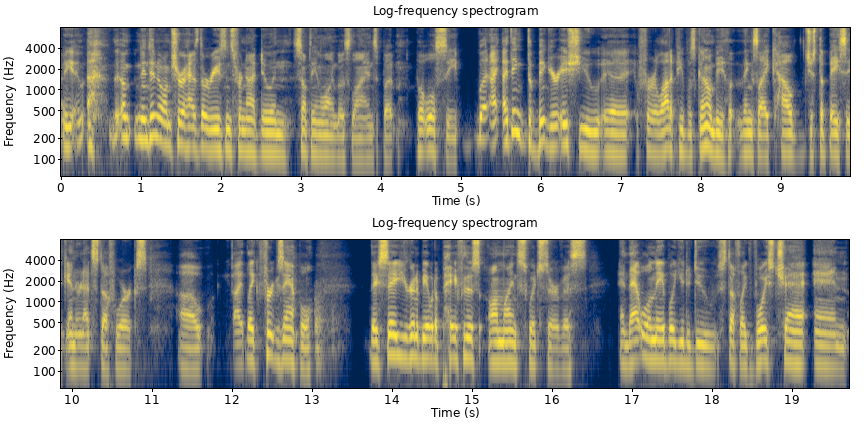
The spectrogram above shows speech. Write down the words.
yeah, um, Nintendo, I'm sure has their reasons for not doing something along those lines, but but we'll see. But I, I think the bigger issue uh, for a lot of people is going to be th- things like how just the basic internet stuff works. Uh, I, like for example, they say you're going to be able to pay for this online Switch service, and that will enable you to do stuff like voice chat and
